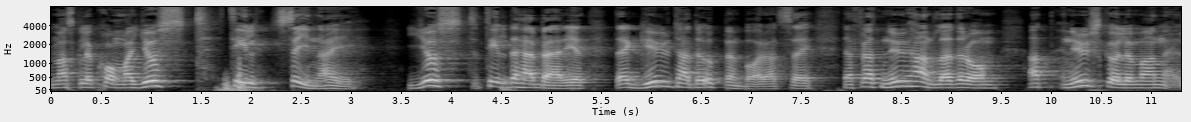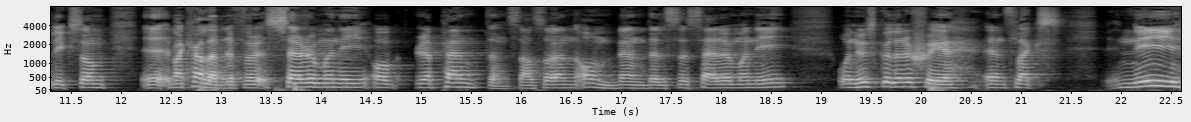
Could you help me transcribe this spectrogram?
man skulle komma just till Sinai, just till det här berget där Gud hade uppenbarat sig. Därför att nu handlade det om att nu skulle man liksom, eh, man kallade det för ceremony of repentance, alltså en omvändelseceremoni. Och nu skulle det ske en slags ny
